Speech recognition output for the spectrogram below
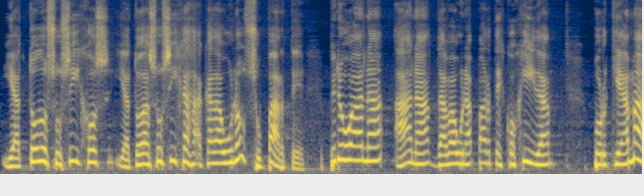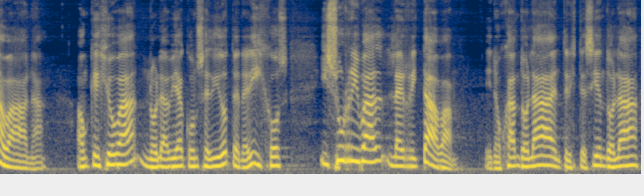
y a todos sus hijos y a todas sus hijas, a cada uno su parte. Pero Ana, Ana daba una parte escogida porque amaba a Ana aunque Jehová no le había concedido tener hijos, y su rival la irritaba, enojándola, entristeciéndola,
